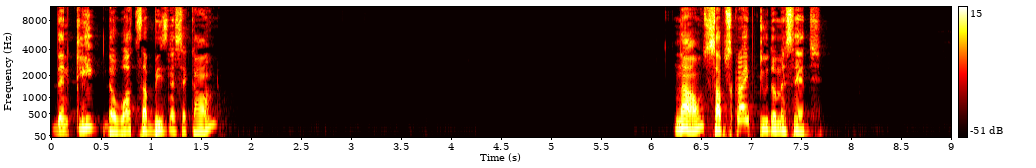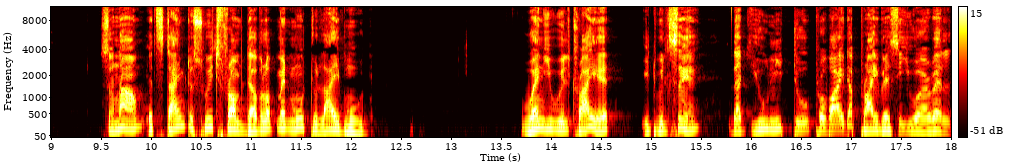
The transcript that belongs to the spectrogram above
Then click the WhatsApp business account. Now subscribe to the message. So now it's time to switch from development mode to live mode. When you will try it, it will say that you need to provide a privacy URL.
